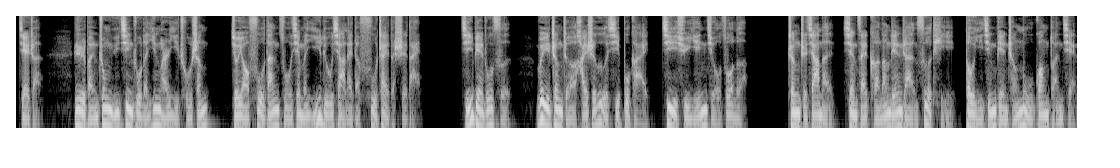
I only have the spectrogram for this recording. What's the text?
接着，日本终于进入了婴儿一出生就要负担祖先们遗留下来的负债的时代。即便如此，为政者还是恶习不改。继续饮酒作乐，政治家们现在可能连染色体都已经变成目光短浅，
